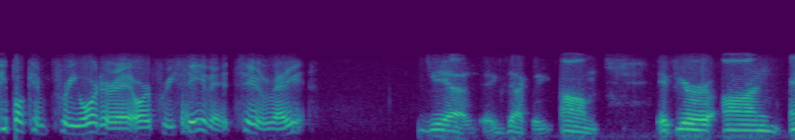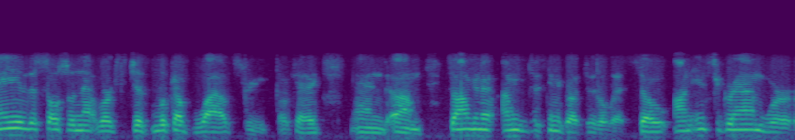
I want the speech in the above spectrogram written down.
people can pre-order it or pre-save it too, right? Yeah, exactly. Um, if you're on any of the social networks, just look up Wildstreet, okay? And um, so I'm gonna, I'm just gonna go through the list. So on Instagram, we're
